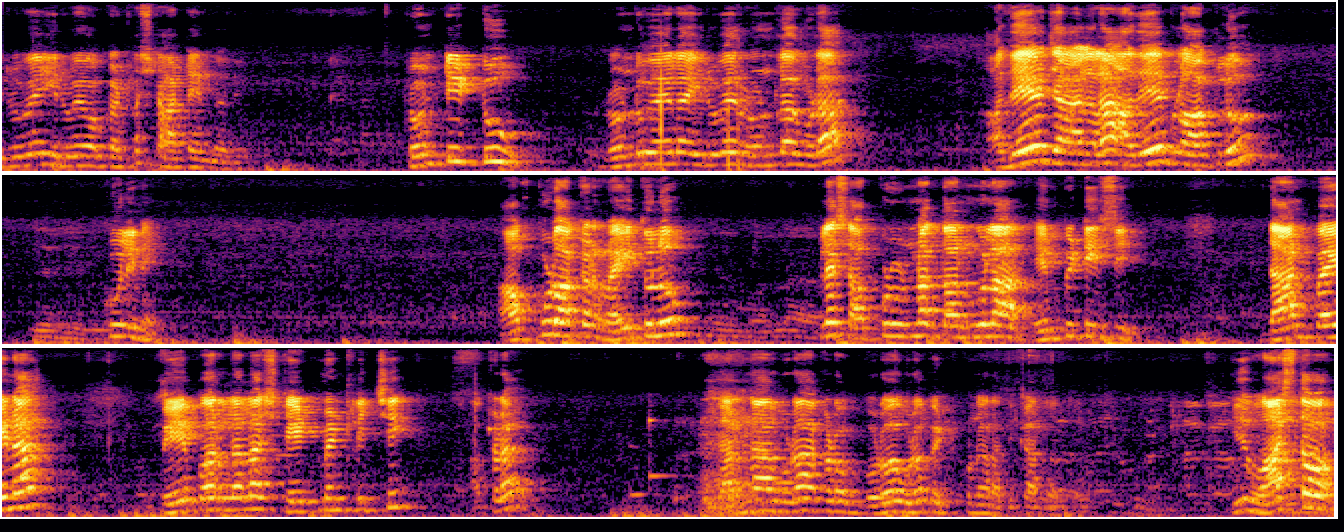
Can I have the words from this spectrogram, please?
ఇరవై ఇరవై ఒకటిలో స్టార్ట్ అయింది అది. ట్వంటీ టూ రెండు వేల ఇరవై రెండులో కూడా అదే జాగల అదే బ్లాక్లు కూలినాయి. అప్పుడు అక్కడ రైతులు ప్లస్ అప్పుడున్న తనుగుల ఎంపీటీసీ దానిపైన పేపర్లలో స్టేట్మెంట్లు ఇచ్చి అక్కడ ధర్నా కూడా అక్కడ గొడవ కూడా పెట్టుకున్నారు అధికారులతో. ఇది వాస్తవం.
